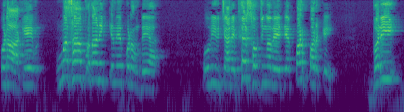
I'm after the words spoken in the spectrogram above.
ਪੜਾ ਕੇ ਮਸਾਂ ਪਤਾ ਨਹੀਂ ਕਿਵੇਂ ਪੜਾਉਂਦੇ ਆ। ਉਹ ਵੀ ਵਿਚਾਰੇ ਫਿਰ ਸਬਜ਼ੀਆਂ ਵੇਚਦੇ ਆ ਪੜ ਪੜ ਕੇ। ਬੜੀ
